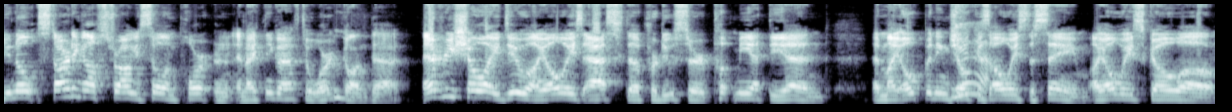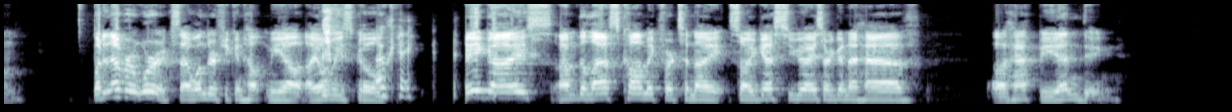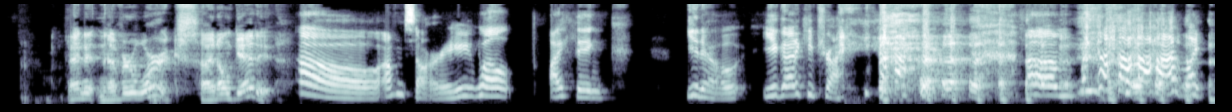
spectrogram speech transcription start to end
You know, starting off strong is so important, and I think I have to work Mhm. on that. Every show I do, I always ask the producer, put me at the end, and my opening joke is always the same. I always go, um, but it never works. I wonder if you can help me out. I always go, Okay. hey guys, I'm the last comic for tonight, so I guess you guys are gonna have a happy ending. And it never works. I don't get it. Oh, I'm sorry. Well, I think, you know, you got to keep trying. um, like,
